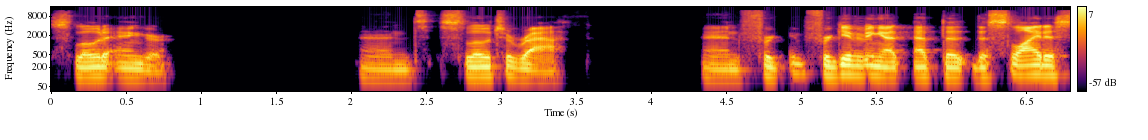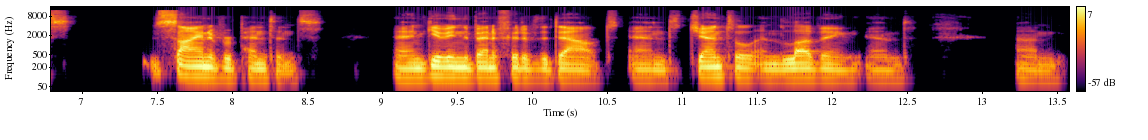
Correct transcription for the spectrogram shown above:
slow to anger and slow to wrath and for, forgiving at, at the, the slightest sign of repentance and giving the benefit of the doubt and gentle and loving and um,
